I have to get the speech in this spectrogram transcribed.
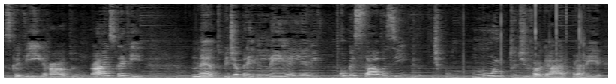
escrevi errado. Ah, escrevi. Né? Tu pedia pra ele ler e ele começava assim, tipo, muito devagar para ler.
